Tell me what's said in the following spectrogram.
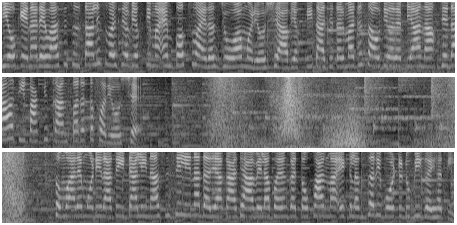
પીઓકેના રહેવાસી સુડતાલીસ વર્ષીય વ્યક્તિમાં એમ્પોક્સ વાયરસ જોવા મળ્યો છે. આ વ્યક્તિ તાજેતરમાં જ સાઉદી અરેબિયાના જેદાહથી પાકિસ્તાન પરત ફર્યો છે. સોમવારે મોડી રાતે ઇટાલીના સિસિલીના દરિયાકાંઠે આવેલા ભયંકર તોફાનમાં એક લક્ઝરી બોટ ડૂબી ગઈ હતી,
